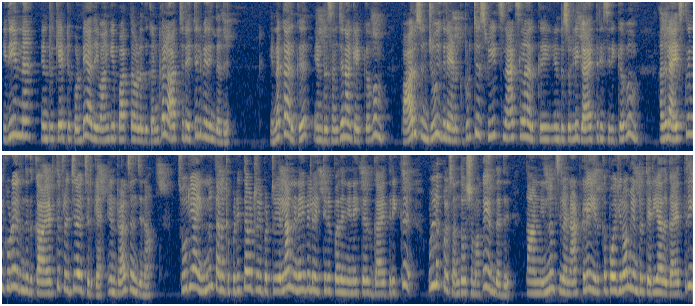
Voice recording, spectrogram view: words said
இது என்ன? என்று கேட்டுக்கொண்டே அதை வாங்கி பார்த்த அவளது கண்கள் ஆச்சரியத்தில் விரிந்தது. என்னக்கா இருக்கு? என்று சஞ்சனா கேட்கவும் பாரு செஞ்சு இதில் எனக்கு பிடிச்ச ஸ்வீட் ஸ்நாக்ஸ்லாம் இருக்குது என்று சொல்லி காயத்ரி சிரிக்கவும் அதில் ஐஸ்கிரீம் கூட இருந்ததுக்கா எடுத்து ஃப்ரிட்ஜில் வச்சுருக்கேன் என்றாள் சஞ்சனா. சூர்யா இன்னும் தனக்கு பிடித்தவற்றை பற்றியெல்லாம் நினைவில் வைத்திருப்பதை நினைத்த காயத்ரிக்கு உள்ளுக்குள் சந்தோஷமாக இருந்தது. தான் இன்னும் சில நாட்களே இருக்கப் போகிறோம் என்று தெரியாத காயத்ரி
